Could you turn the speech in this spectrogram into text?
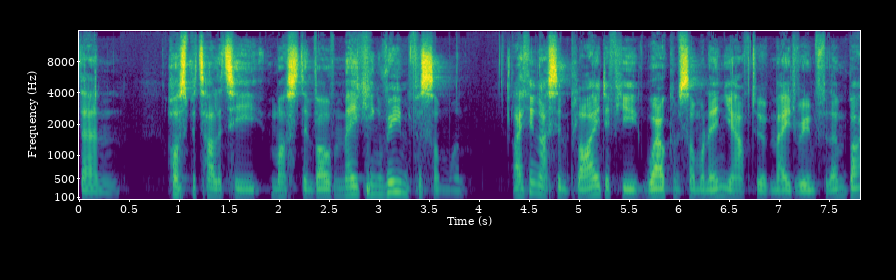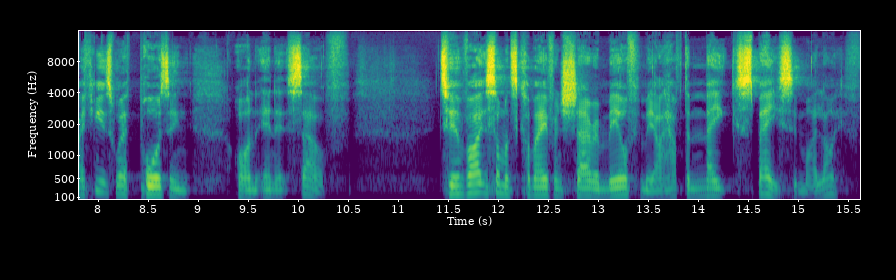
then, hospitality must involve making room for someone. I think that's implied. If you welcome someone in, you have to have made room for them. But I think it's worth pausing on in itself. To invite someone to come over and share a meal for me, I have to make space in my life.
